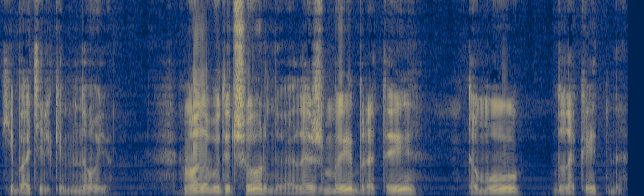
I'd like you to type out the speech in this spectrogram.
хіба тільки мною. Мала бути чорною, але ж ми, брати, тому блакитна.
